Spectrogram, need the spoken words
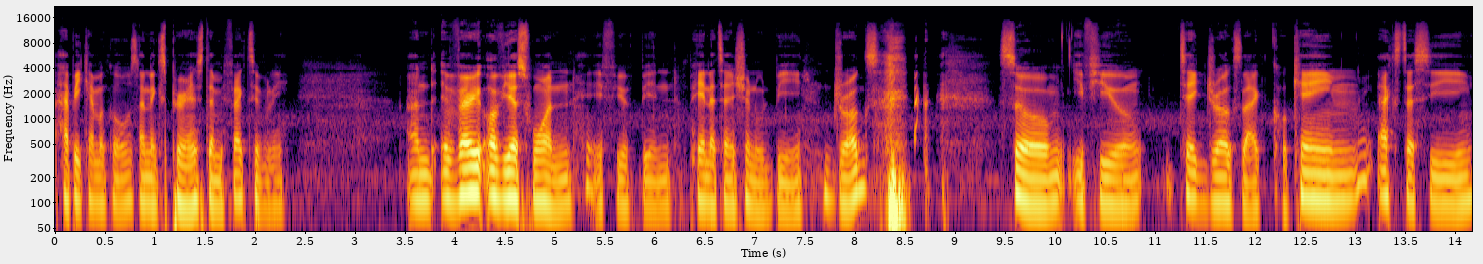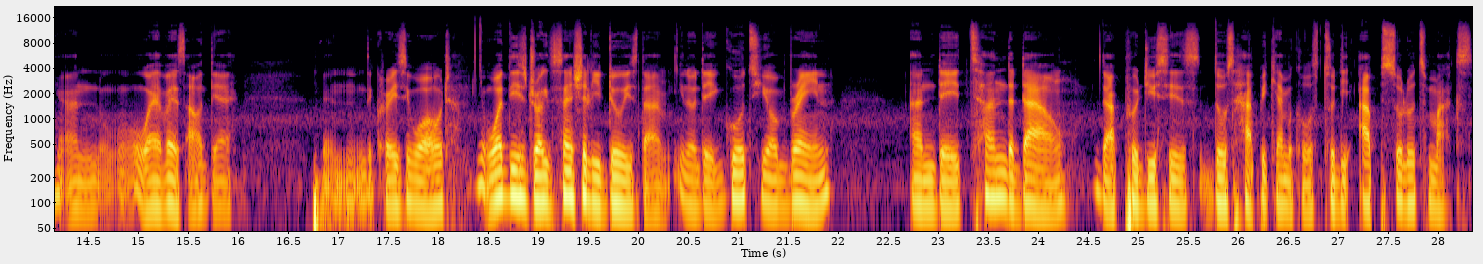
happy chemicals and experience them effectively and a very obvious one, if you've been paying attention, would be drugs. so if you take drugs like cocaine, ecstasy, and whatever is out there in the crazy world. What these drugs essentially do is that you know they go to your brain and they turn the dial that produces those happy chemicals to the absolute max,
